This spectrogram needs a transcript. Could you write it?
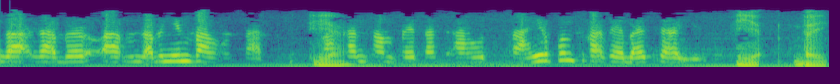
nggak nggak ber, uh, nggak menyimpang Ustaz? Iya. Bahkan sampai tasawuf terakhir pun suka saya baca gitu. Iya, baik.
